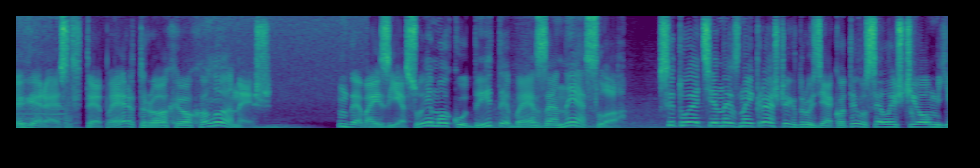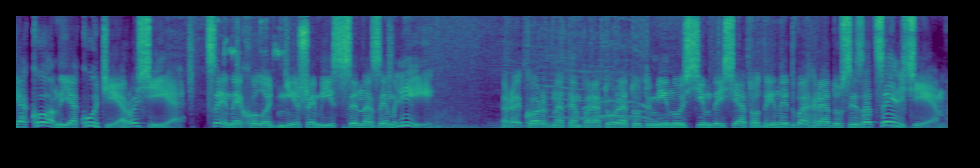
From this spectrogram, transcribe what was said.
Гаразд, тепер трохи охолонеш. Давай з'ясуємо, куди тебе занесло. Ситуація не з найкращих, друзяко. Ти у селищі Ом'якон, Якутія, Росія. Це найхолодніше місце на землі. Рекордна температура тут мінус 71,2 градуси за Цельсієм.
